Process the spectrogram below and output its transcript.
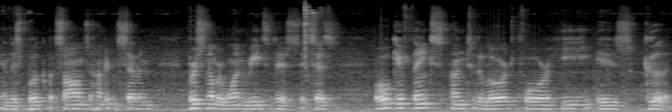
in this book. But Psalms 107, verse number one reads this. It says, "Oh, give thanks unto the Lord, for He is good,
